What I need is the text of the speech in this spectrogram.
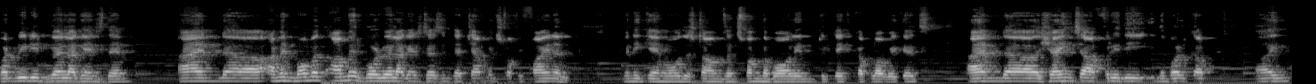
but we did well against them. And uh, I mean, Mohammad Amir bowled well against us in the Champions Trophy final when he came over the stumps and swung the ball in to take a couple of wickets. And uh, Shaheen Shah Afridi in the World Cup, uh, in,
